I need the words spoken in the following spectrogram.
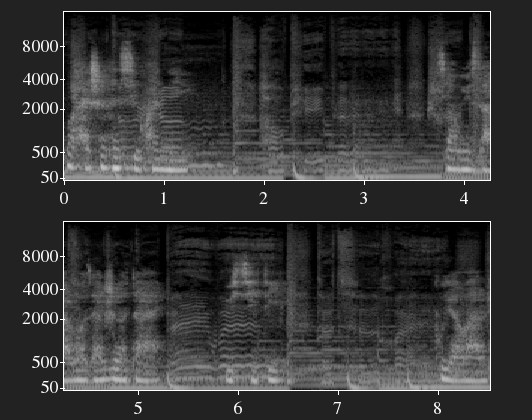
我还是很喜欢你，像雨洒落在热带与极地，不远万里。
